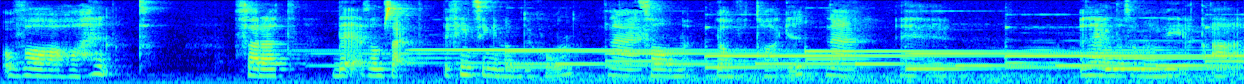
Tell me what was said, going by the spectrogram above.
Och vad har hänt? För att, det, som sagt, det finns ingen obduktion Nej. som jag har fått tag i. Nej. Eh, det enda som man vet är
